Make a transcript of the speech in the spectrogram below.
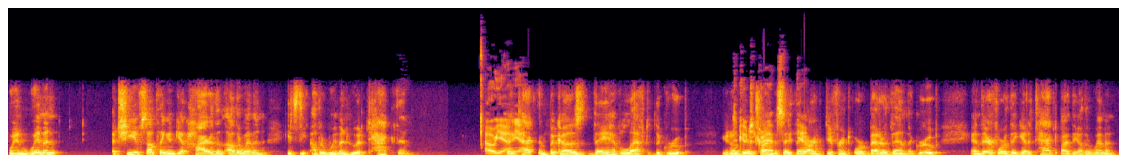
when women achieve something and get higher than other women, it's the other women who attack them. Oh yeah, they yeah. attack them because they have left the group. You know, they're trying to say they yeah. are different or better than the group, and therefore they get attacked by the other women.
